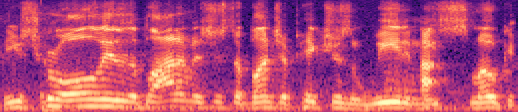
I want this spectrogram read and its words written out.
You scroll all the way to the bottom. It's just a bunch of pictures of weed and me smoking.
